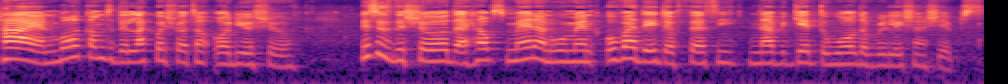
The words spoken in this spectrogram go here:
Hi, and welcome to the Lape Soetan audio show. This is the show that helps men and women over the age of 30 navigate the world of relationships.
